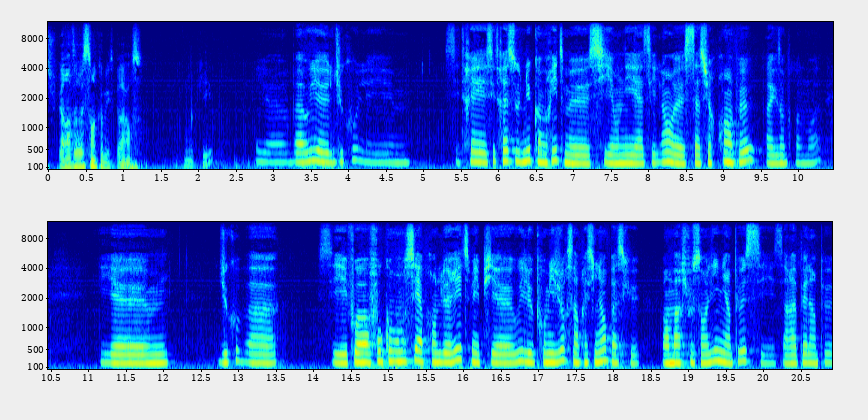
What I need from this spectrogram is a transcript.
super intéressant comme expérience. Ok. Euh, bah oui, euh, du coup, les... c'est très, très soutenu comme rythme. Si on est assez lent, euh, ça surprend un peu, par exemple comme moi. Et du coup, bah, il faut, faut, commencer à prendre le rythme. Et puis, oui, le premier jour, c'est impressionnant parce que on marche tous en ligne un peu. Ça rappelle un peu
